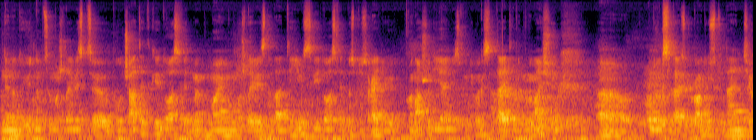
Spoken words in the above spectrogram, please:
Вони надають нам цю можливість е, получати такий досвід. Ми маємо можливість надати їм свій досвід безпосередньо про нашу діяльність в університеті та про нашу е, університетську раду студентів.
